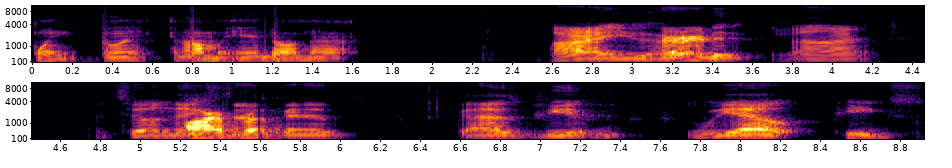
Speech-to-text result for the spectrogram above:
Point blank. And I'm gonna end on that. All right, you heard it. All right. Until next All right, time, brother. guys. Guys, be we out. Peace.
